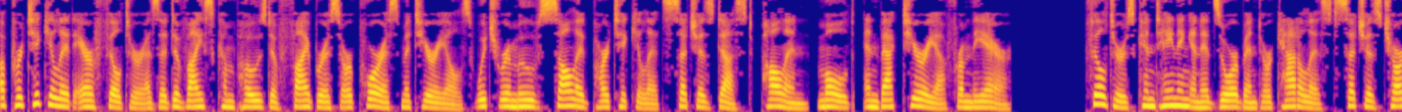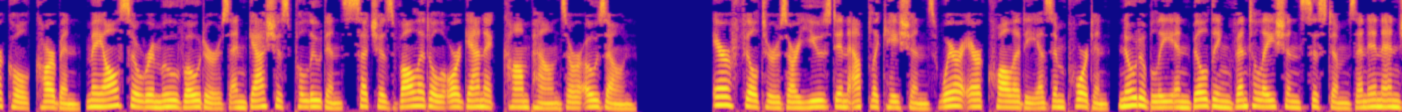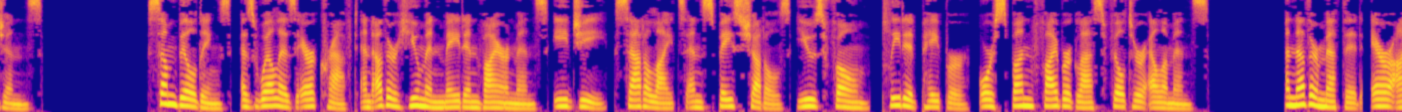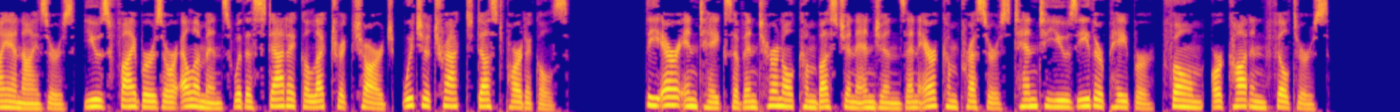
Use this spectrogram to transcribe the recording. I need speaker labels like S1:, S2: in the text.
S1: A particulate air filter is a device composed of fibrous or porous materials which removes solid particulates such as dust, pollen, mold, and bacteria from the air. Filters containing an adsorbent or catalyst such as charcoal carbon may also remove odors and gaseous pollutants such as volatile organic compounds or ozone. Air filters are used in applications where air quality is important, notably in building ventilation systems and in engines. Some buildings, as well as aircraft and other human-made environments e.g., satellites and space shuttles use foam, pleated paper, or spun fiberglass filter elements. Another method, air ionizers, use fibers or elements with a static electric charge, which attract dust particles. The air intakes of internal combustion engines and air compressors tend to use either paper, foam, or cotton filters.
